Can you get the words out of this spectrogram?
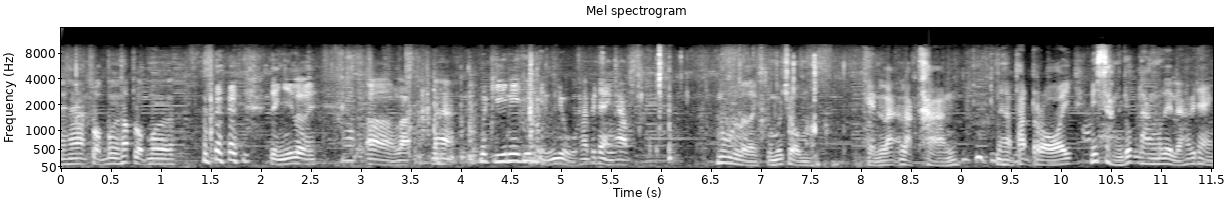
นะฮะปรบมือครับปรบมือ อย่างนี้เลยครับ เออละนะฮะเมื่อกี้นี่ที่เห็นอยู่ครับพี่แดงครับนู่นเลยคุณผู้ชม เห็นละหลักฐานนะฮะพัดร้อยนี่สั่งยกลังมาเลยเหรอครับพี่แดง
